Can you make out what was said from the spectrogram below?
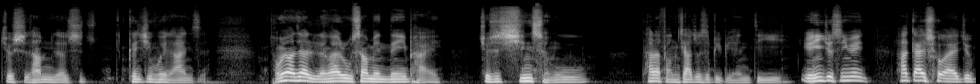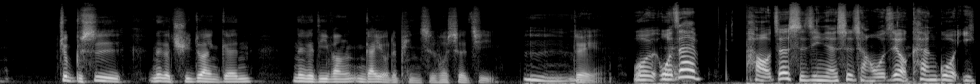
就是他们的是更新会的案子。同样在仁爱路上面那一排，就是新城屋，它的房价就是比别人低，原因就是因为它盖出来就就不是那个区段跟那个地方应该有的品质或设计。嗯，对，我我在跑这十几年市场，我只有看过一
